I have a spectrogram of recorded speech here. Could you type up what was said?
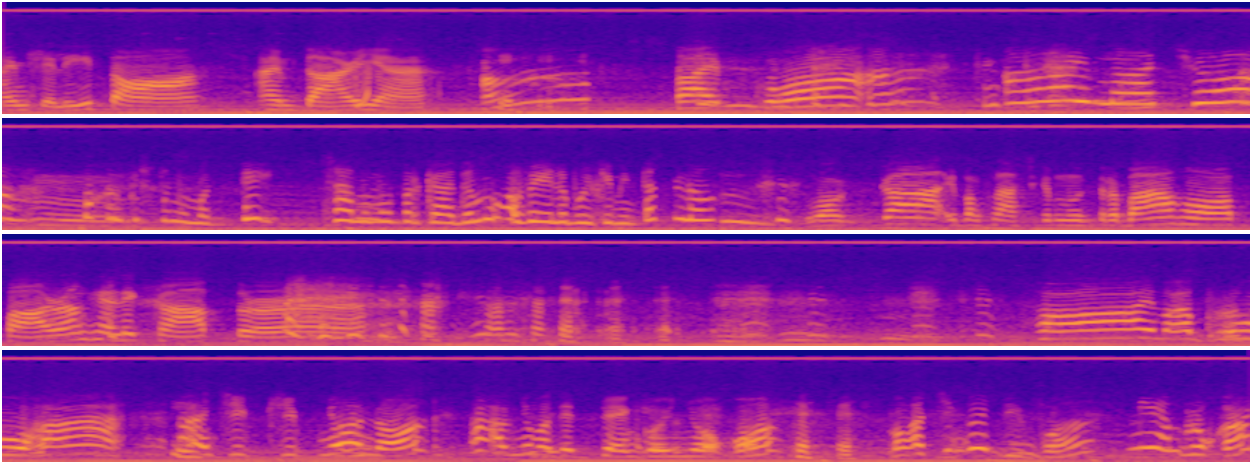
I'm Shelito. I'm Daria. Ah. Type ko. Ay, macho. Mm. Baka gusto mo mag-date. Sama mo barkada mo, available kaming tatlo. Huwag ka. Ibang klase kami ng trabaho. Parang helicopter. Hoy, mga bruha! Ang chip-chip nyo, no? Saan nyo madedenggoy nyo ko? Mga chinggoy, di ba? Miyembro ka?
